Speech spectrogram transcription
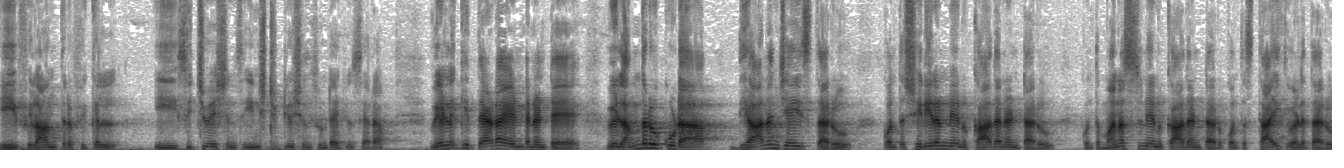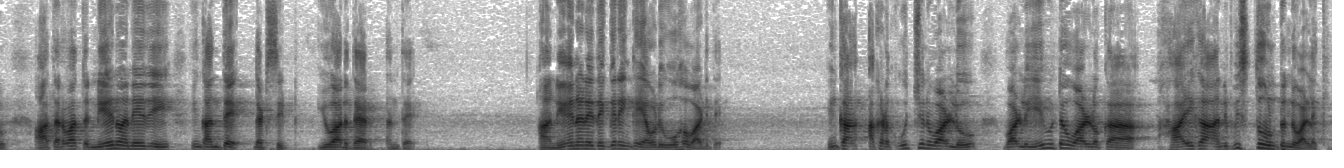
ఈ ఫిలాంథ్రఫికల్ ఈ సిచ్యువేషన్స్ ఇన్స్టిట్యూషన్స్ ఉంటాయి చూసారా? వీళ్ళకి తేడా ఏంటనంటే వీళ్ళందరూ కూడా ధ్యానం చేయిస్తారు. కొంత శరీరం నేను కాదని అంటారు కొంత మనస్సు నేను కాదంటారు. కొంత స్థాయికి వెళతారు. ఆ తర్వాత నేను అనేది ఇంక అంతే that's it you are there అంతే. ఆ నేననే దగ్గర ఇంకా ఎవడి ఊహ వాడిదే. ఇంకా అక్కడ కూర్చుని వాళ్ళు వాళ్ళు ఏమిటో వాళ్ళు ఒక హాయిగా అనిపిస్తూ ఉంటుంది వాళ్ళకి.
